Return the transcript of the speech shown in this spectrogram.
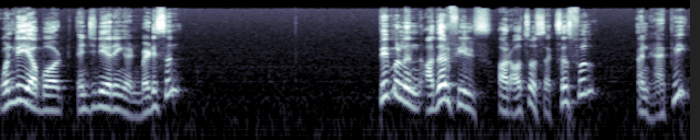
only about engineering and medicine? People in other fields are also successful and happy.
